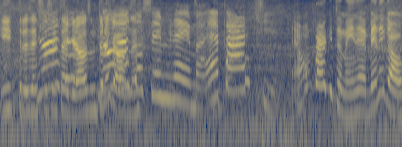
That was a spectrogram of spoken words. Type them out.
e 360 graus, muito legal, Não né? é só cinema, é parque. É um parque também, né? Bem legal.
